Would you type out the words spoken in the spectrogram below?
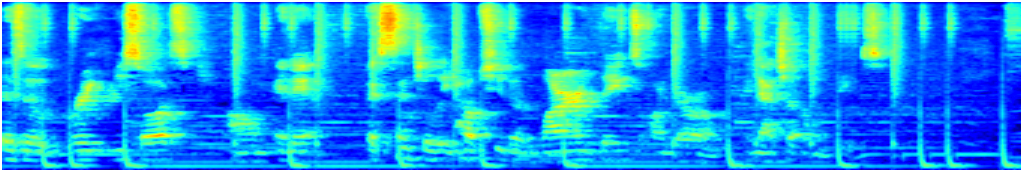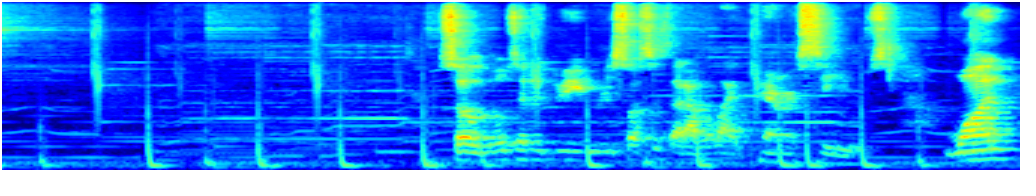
It's a great resource um, and it essentially helps you to learn things on your own and at your own pace. So those are the three resources that I would like parents to use. One,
